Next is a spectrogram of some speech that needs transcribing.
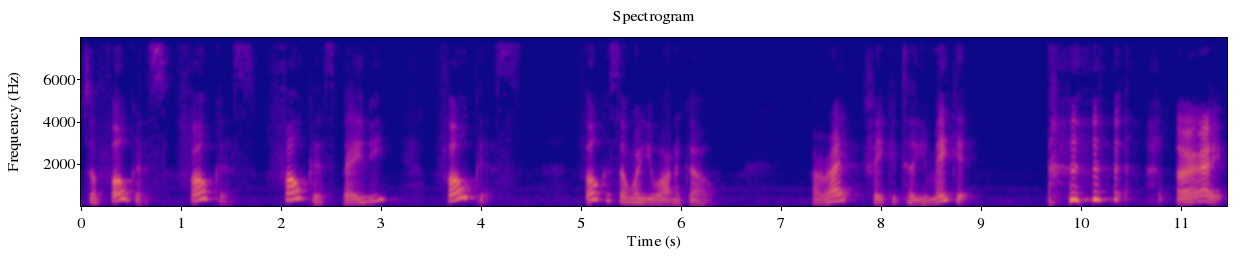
So focus, focus, focus, baby. Focus. Focus on where you want to go. All right, fake it till you make it. All right.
